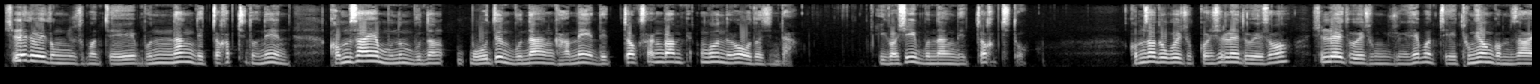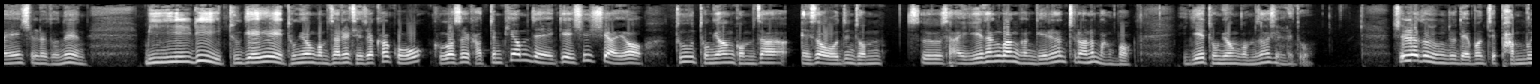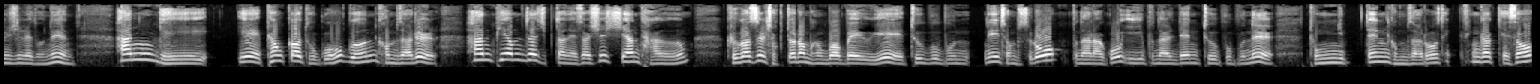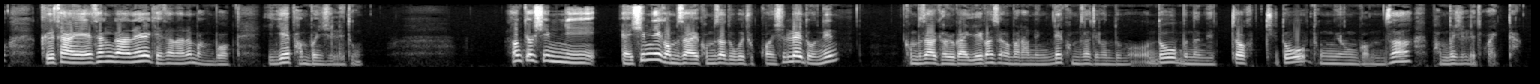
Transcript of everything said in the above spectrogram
신뢰도의 동류 두 번째, 문항 내적 합치도는 검사의 무는 문항, 모든 문항 간의 내적 상관 평균으로 얻어진다. 이것이 문항 내적 합치도. 검사 도구의 조건 신뢰도에서 신뢰도의 종류 중에 세 번째 동형 검사의 신뢰도는 미리 두 개의 동형 검사를 제작하고 그것을 같은 피험자에게 실시하여 두 동형 검사에서 얻은 점수 사이의 상관관계를 산출하는 방법. 이게 동형 검사 신뢰도. 신뢰도 정도 네 번째 반분 신뢰도는 한 개의 평가 도구 혹은 검사를 한 피험자 집단에서 실시한 다음 그것을 적절한 방법에 의해 두 부분의 점수로 분할하고 이 분할된 두 부분을 독립된 검사로 세- 생각해서 그 사이의 상관을 계산하는 방법. 이게 반분 신뢰도. 성격 심리, 예, 심리 검사의 검사 도구 조건 신뢰도는 검사 결과의 일관성을 말하는데 검사 재건도 문항 내적 합치도 동형 검사 반분 신뢰도가 있다.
